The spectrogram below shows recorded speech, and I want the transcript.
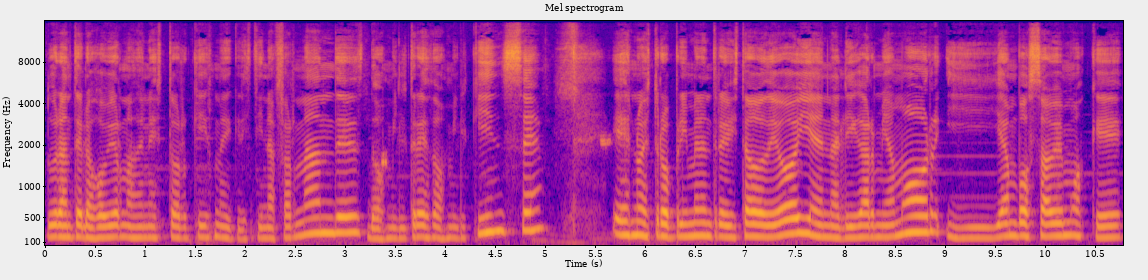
durante los gobiernos de Néstor Kirchner y Cristina Fernández, 2003-2015. Es nuestro primer entrevistado de hoy en Aligar mi amor y ambos sabemos que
